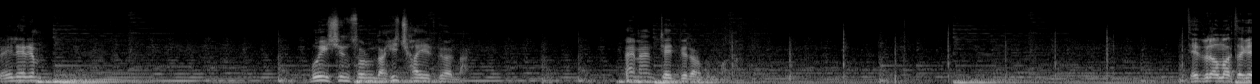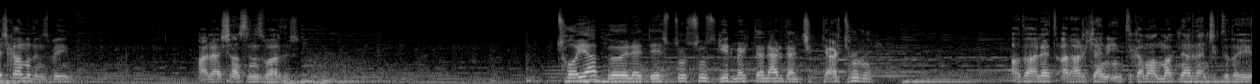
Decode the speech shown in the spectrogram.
Beylerim, bu işin sonunda hiç hayır görmem. Hemen tedbir alınmalı. Tedbir almakta geç kalmadınız beyim. Hala şansınız vardır. Toya böyle destursuz girmekte nereden çıktı Ertuğrul? Adalet ararken intikam almak nereden çıktı dayı?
